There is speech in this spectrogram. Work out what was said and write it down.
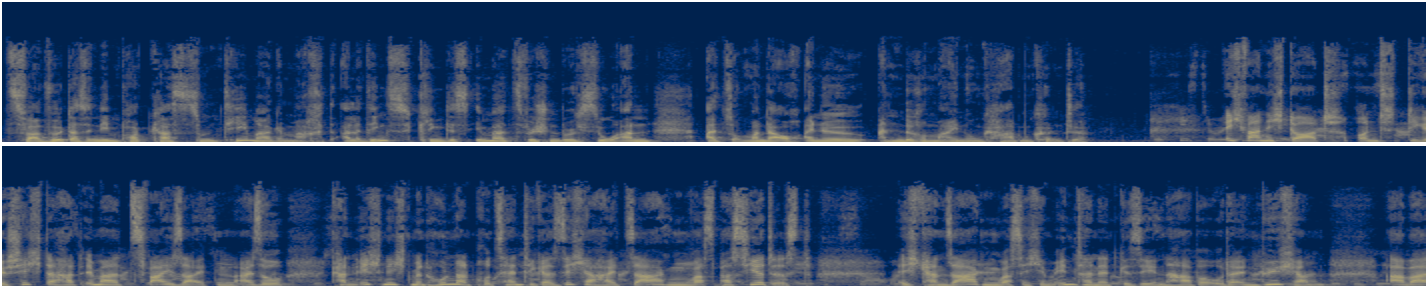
Zwar wird das in dem Podcast zum Thema gemacht, allerdings klingt es immer zwischendurch so an, als ob man da auch eine andere Meinung haben könnte. Ich war nicht dort und die Geschichte hat immer zwei Seiten. Also kann ich nicht mit hundertprozentiger Sicherheit sagen, was passiert ist. Ich kann sagen, was ich im Internet gesehen habe oder in Büchern, aber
